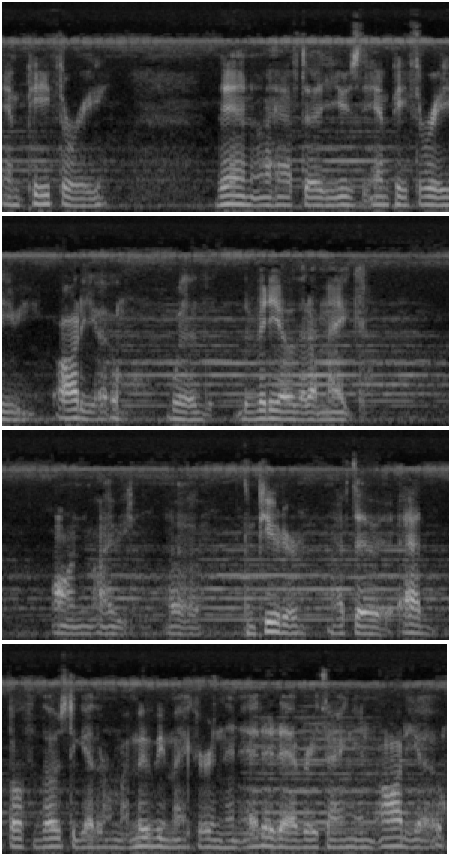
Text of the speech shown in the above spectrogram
MP3. Then I have to use the MP3 audio with the video that I make on my uh, computer. I have to add both of those together on my movie maker and then edit everything in audio.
